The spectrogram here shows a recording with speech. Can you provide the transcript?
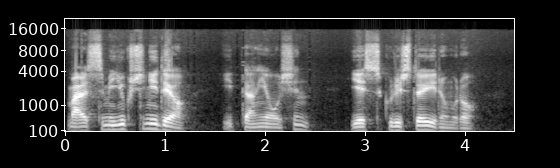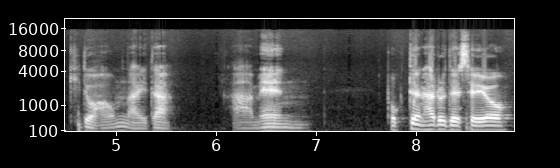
말씀이 육신이 되어 이 땅에 오신 예수 그리스도의 이름으로 기도하옵나이다. 아멘. 복된 하루 되세요.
